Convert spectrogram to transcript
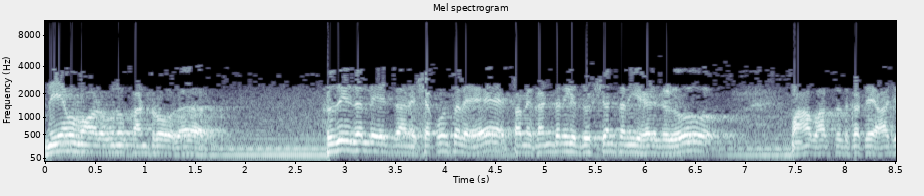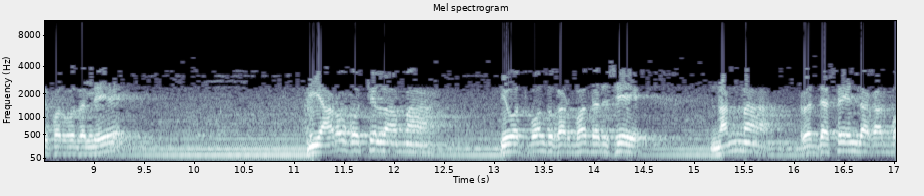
ನಿಯಮ ಮಾಡುವನು ಕಂಟ್ರೋಲರ್ ಹೃದಯದಲ್ಲೇ ಇದ್ದಾನೆ. ಶಕುಂತಲೆ ತನ್ನ ಗಂಡನಿಗೆ, ದುಷ್ಯಂತನಿಗೆ ಹೇಳಿದಳು, ಮಹಾಭಾರತದ ಕಥೆ ಆದಿ ಪರ್ವದಲ್ಲಿ. ನೀ ಯಾರೋ ಗೊತ್ತಿಲ್ಲ ಅಮ್ಮ, ಇವತ್ತು ಬಂದು ಗರ್ಭ ಧರಿಸಿ ನನ್ನ ದಶೆಯಿಂದ ಗರ್ಭ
